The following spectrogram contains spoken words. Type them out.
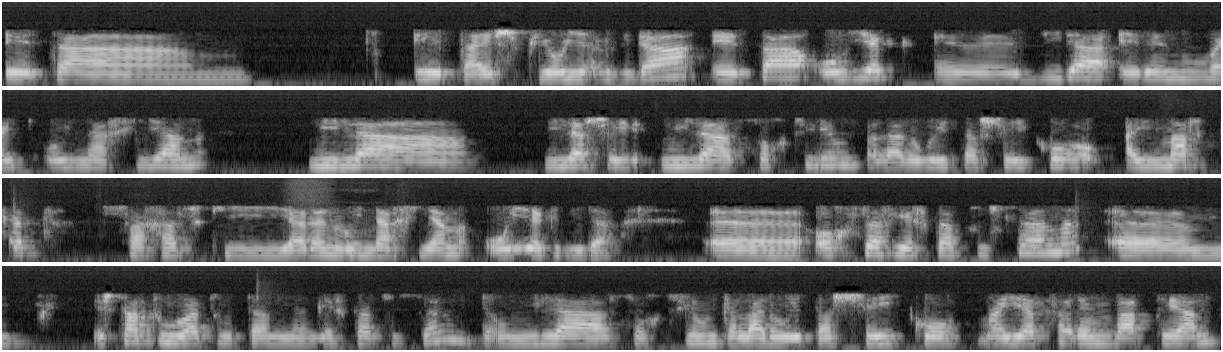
eta eta espioiak dira eta horiek e, dira ere nunbait oinagian mila mila, sei, mila zortzireun eta larogeita seiko aimarkat sahaskiaren oinagian horiek dira. Hor zer gertatu zen, um, estatu batutan gertatu zen, da mila zortzireun eta larogeita seiko maiatzaren batean,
